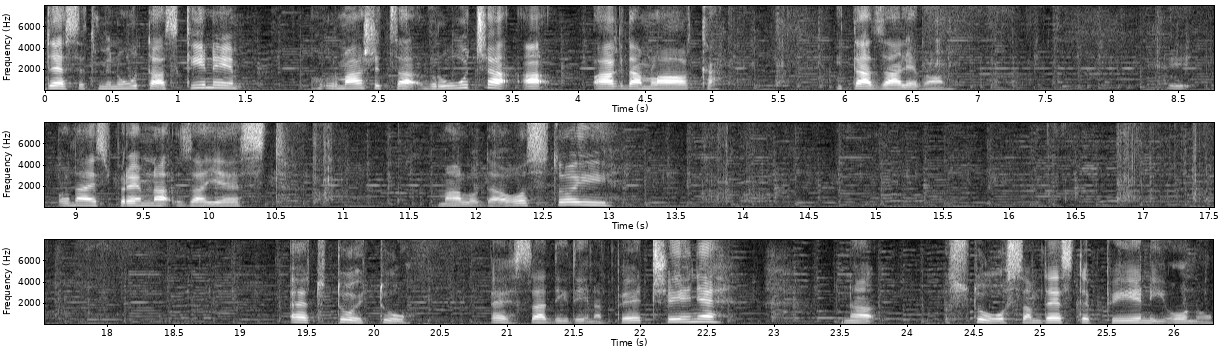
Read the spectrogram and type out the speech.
10 minuta, skinem. urmašica vruća, a agda mlaka. I tad zaljevam. Ona je spremna za jest. Malo da ostoji. Eto, to i tu. E, sad ide na pečenje. Na 180 stepeni, ono.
